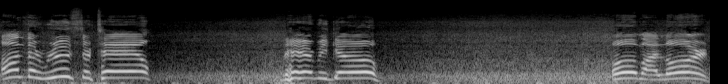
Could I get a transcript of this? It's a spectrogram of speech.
On the rooster tail! There we go! Oh my lord!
